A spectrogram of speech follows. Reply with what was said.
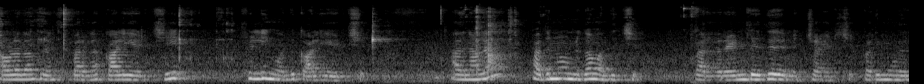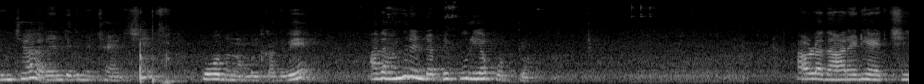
அவ்வளோதான் ஃப்ரெண்ட்ஸ் பாருங்கள் காலி ஆயிடுச்சு. ஃபில்லிங் வந்து காலி ஆயிடுச்சு. அதனால் பதினொன்று தான் வந்துச்சு. பாருங்கள் ரெண்டு இது மிச்சம் ஆயிடுச்சு. பதிமூணு இருந்துச்சா ரெண்டு இது மிச்சம் ஆயிடுச்சு. போதும் நம்மளுக்கு அதுவே. அதை வந்து ரெண்டு அப்படியே பூரியாக போட்டுக்கலாம். அவ்வளோதான் ரெடி ஆயிடுச்சு.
